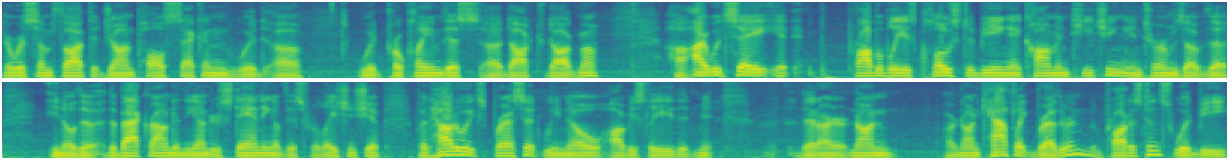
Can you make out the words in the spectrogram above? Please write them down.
There was some thought that John Paul II would uh, would proclaim this uh, doct- dogma. Uh, I would say it probably is close to being a common teaching in terms of the you know the the background and the understanding of this relationship, but how to express it. We know obviously that that our non our non-Catholic brethren, the Protestants, would be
